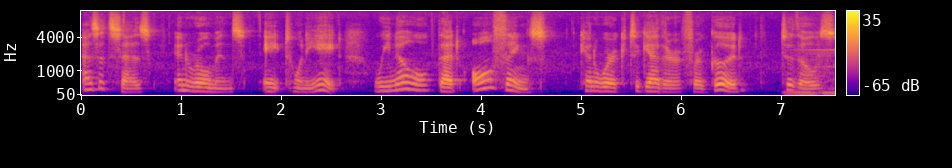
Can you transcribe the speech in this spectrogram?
as it says in Romans 8:28. We know that all things can work together for good to those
